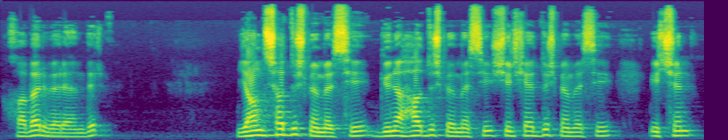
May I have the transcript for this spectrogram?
haber verendir. yanlışa düşmemesi, günaha düşmemesi, şirke düşmemesi için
